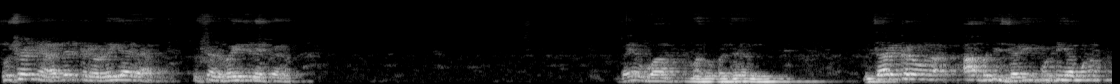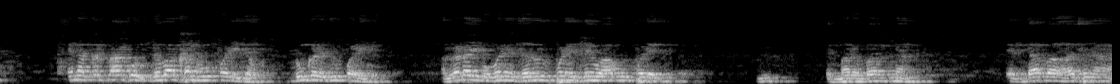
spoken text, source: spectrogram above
સુષેણને હાજર કર્યો, લઈ આવ્યા. સુષેણ વૈદ્યને કહ્યું ગયો બાપ મારું ભજન વિચાર કરો, આ બધી જડીબુટીઓમાં એના કરતાં આખું દવાખાનું ઉપાડી દઉં ડુંગર જ ઉપાડી દઉં લડાઈમાં મને જરૂર પડે, લેવા આવવું પડે. એ મારા બાપના, એ ડાબા હાથના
